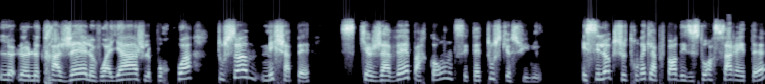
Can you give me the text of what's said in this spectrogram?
le, trajet, le voyage, le pourquoi, tout ça m'échappait. Ce que j'avais, par contre, c'était tout ce qui a suivi. Et c'est là que je trouvais que la plupart des histoires s'arrêtaient,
